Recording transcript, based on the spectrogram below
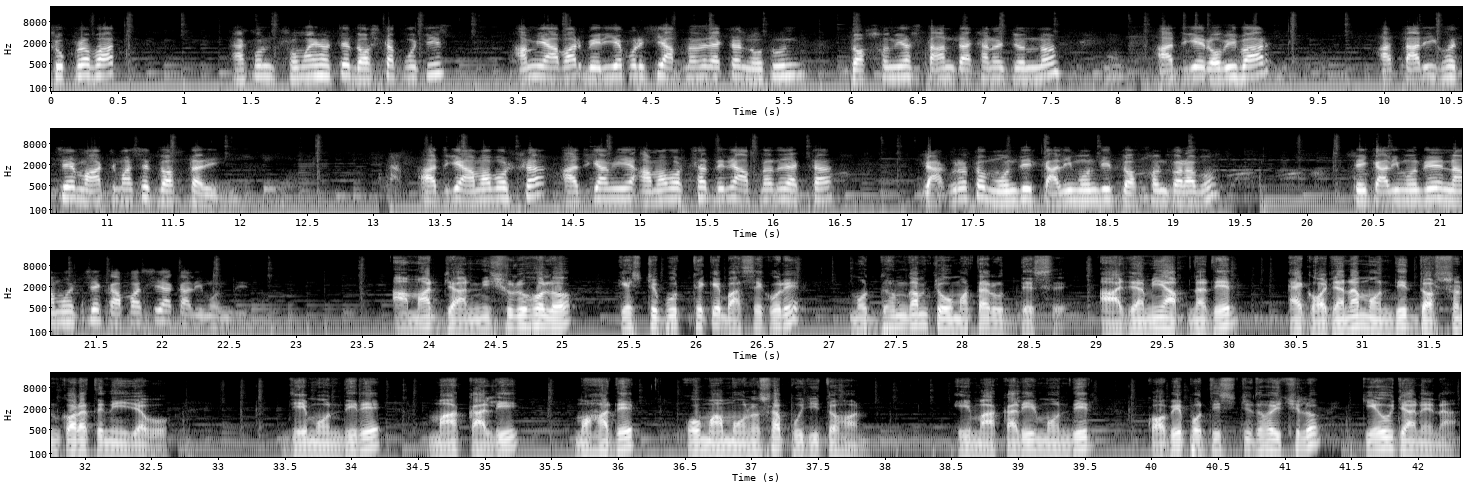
সুপ্রভাত। এখন সময় হচ্ছে দশটা পঁচিশ। আমি আবার বেরিয়ে পড়েছি আপনাদের একটা নতুন দর্শনীয় স্থান দেখানোর জন্য। আজকে রবিবার, আর তারিখ হচ্ছে মার্চ মাসের দশ তারিখ। আজকে আমাবস্যা, আজকে আমি আমাবস্যার দিনে আপনাদের একটা জাগ্রত মন্দির, কালী মন্দির দর্শন করাবো। সেই কালী মন্দিরের নাম হচ্ছে কাপাসিয়া কালী মন্দির। আমার জার্নি শুরু হলো কেষ্টপুর থেকে বাসে করে মধ্যমগ্রাম চৌমাতার উদ্দেশ্যে। আজ আমি আপনাদের এক অজানা মন্দির দর্শন করাতে নিয়ে যাব। যে মন্দিরে মা কালী, মহাদেব ও মা মনসা পূজিত হন। এই মা কালীর মন্দির কবে প্রতিষ্ঠিত হয়েছিল কেউ জানে না।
